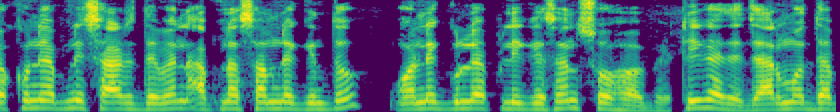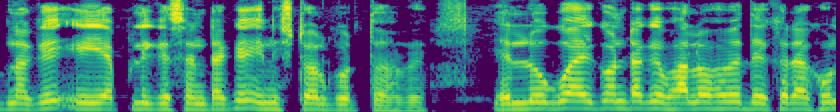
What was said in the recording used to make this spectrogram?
যখনই আপনি সার্চ দেবেন, আপনার সামনে কিন্তু অনেকগুলো অ্যাপ্লিকেশান শো হবে, ঠিক আছে? যার মধ্যে আপনাকে এই অ্যাপ্লিকেশানটাকে ইনস্টল করতে হবে। এর লোগো আইকনটাকে ভালোভাবে দেখে রাখুন।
